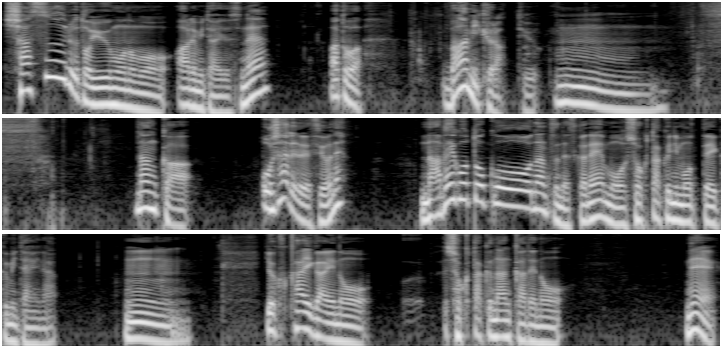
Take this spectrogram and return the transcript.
シャスールというものもあるみたいですね。あとは、バーミキュラっていう。うん。なんか、おしゃれですよね。鍋ごとこう、なんつうんですかね、もう食卓に持っていくみたいな。うん。よく海外の食卓なんかでの、ね、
